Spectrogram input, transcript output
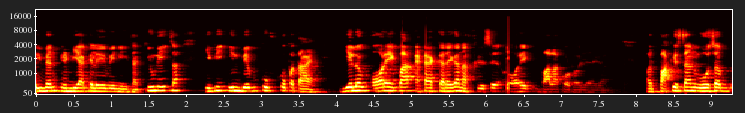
इवन इंडिया के लिए भी नहीं था। क्यों नहीं था? क्योंकि इन बेवकूफ़ को पता है, ये लोग और एक बार अटैक करेगा ना, फिर से और एक बालाकोट हो जाएगा। और पाकिस्तान वो सब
